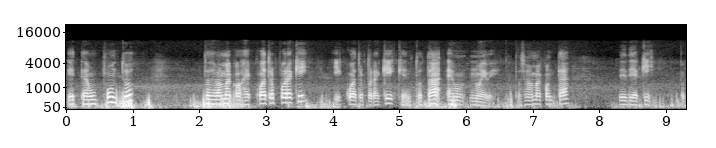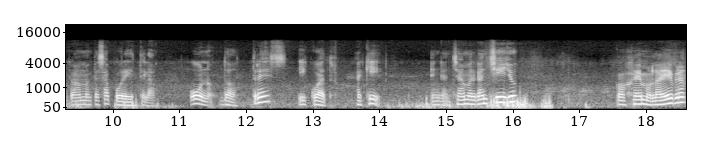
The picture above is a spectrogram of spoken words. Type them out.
este es un punto. Entonces vamos a coger cuatro por aquí y cuatro por aquí que en total es un 9 entonces vamos a contar desde aquí porque vamos a empezar por este lado. 1 2 3 y 4 aquí enganchamos el ganchillo cogemos la hebra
